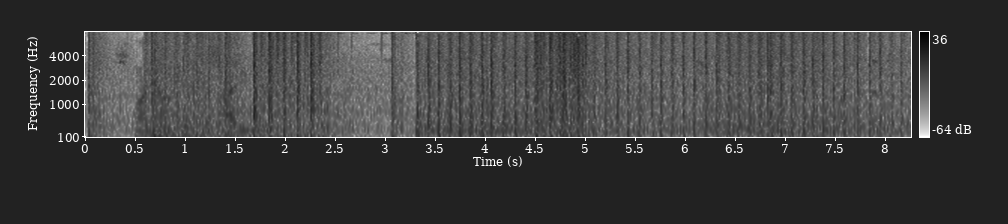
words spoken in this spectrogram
It's funny how he's just hiding there. Bunch of them in the.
